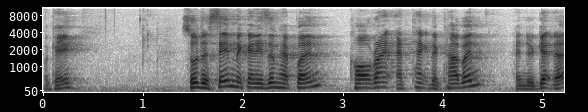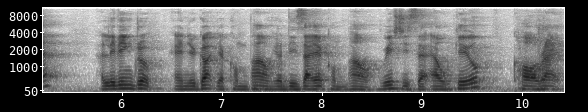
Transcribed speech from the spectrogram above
Okay. So the same mechanism happen, chloride attack the carbon and you get a, a leaving group and you got your compound, your desired compound, which is the alkyl chloride.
